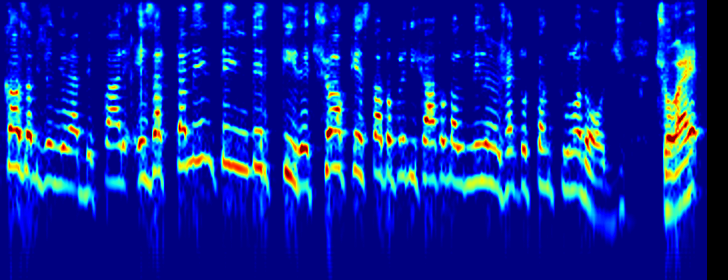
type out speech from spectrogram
cosa bisognerebbe fare? Esattamente invertire ciò che è stato predicato dal 1981 ad oggi, cioè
